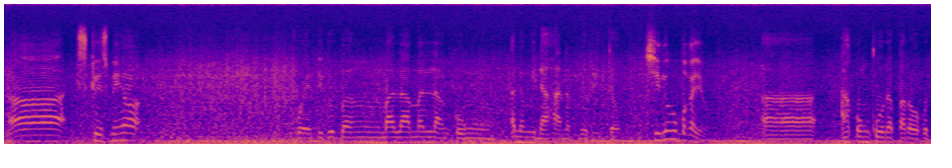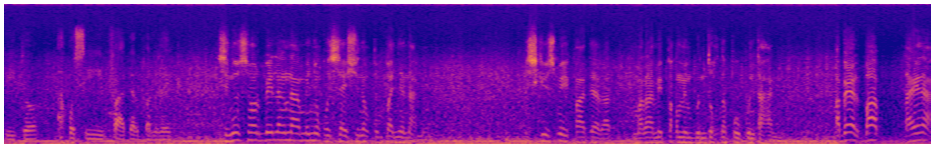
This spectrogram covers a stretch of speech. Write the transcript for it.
Ah, excuse me ho. Pwede ko bang malaman lang kung anong hinahanap nyo rito? Sino ba kayo? Ah, akong kura pa raw ako dito. Ako si Father Balueg. Sinusurvey lang namin yung concession ng kumpanya namin. Excuse me, Father, at marami pa kaming bundok na pupuntahan. Abel, Bob, tayo na.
